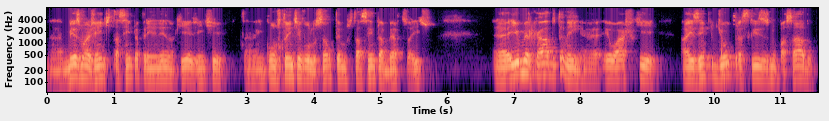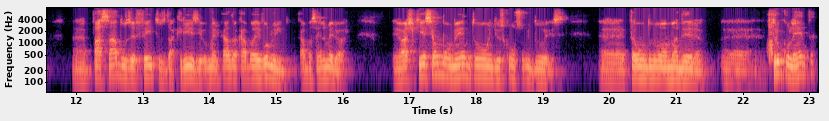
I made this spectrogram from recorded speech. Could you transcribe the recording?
Uh, mesmo a gente está sempre aprendendo aqui, a gente está em constante evolução, temos que estar sempre abertos a isso. e o mercado também. eu acho que, a exemplo de outras crises no passado, é, passados os efeitos da crise, o mercado acaba evoluindo, acaba saindo melhor. Eu acho que esse é um momento onde os consumidores é, estão de uma maneira é, truculenta,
